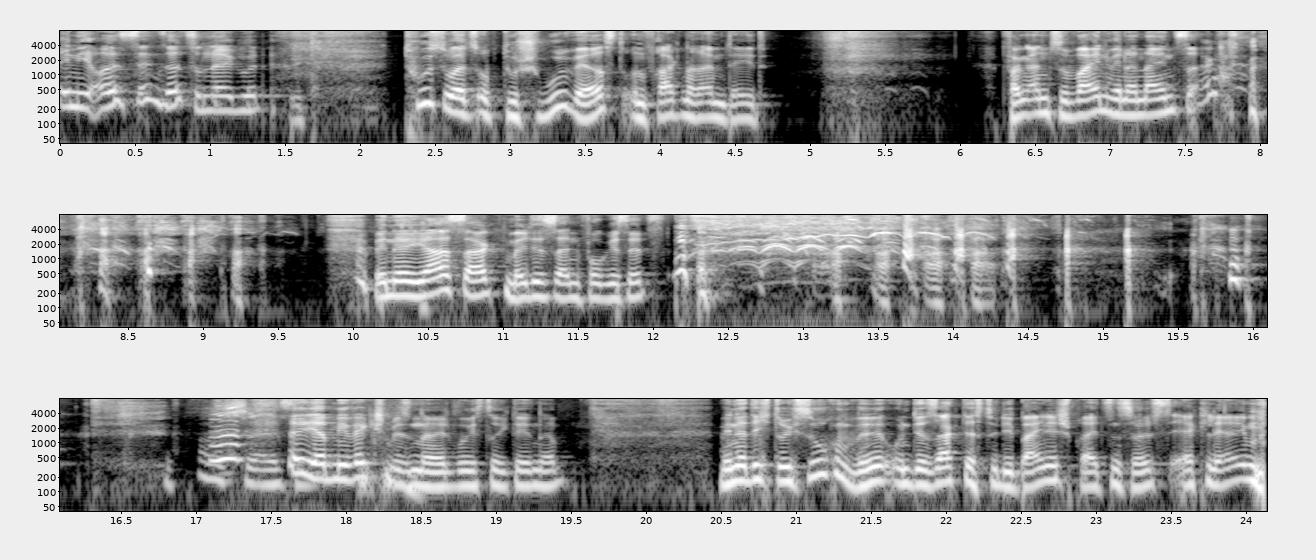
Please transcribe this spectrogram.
Finde ich auch sensationell gut. Tu so, als ob du schwul wärst und frag nach einem Date. Fang an zu weinen, wenn er Nein sagt. Wenn er Ja sagt, melde seinen Vorgesetzten. Oh, scheiße. Ich habe mich weggeschmissen halt, wo ich es durchgelesen habe. Wenn er dich durchsuchen will und dir sagt, dass du die Beine spreizen sollst, erklär ihm,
